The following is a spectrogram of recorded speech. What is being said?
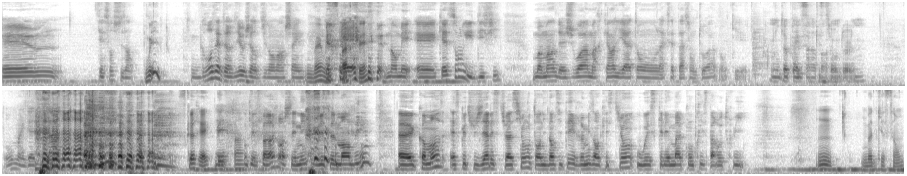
Euh, question suivante. Oui, C'est une grosse interview aujourd'hui, on enchaîne. ben oui, c'est parfait. non, mais euh, quels sont les défis, moments de joie marquants liés à ton acceptation de toi Donc, euh, On posé cette question, Jordan. oh my god. C'est correct, des fois. Ok, c'est pas grave, je vais enchaîner. Je voulais te demander euh, comment est-ce que tu gères les situations où ton identité est remise en question ou est-ce qu'elle est mal comprise par autrui? Hmm, bonne question.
